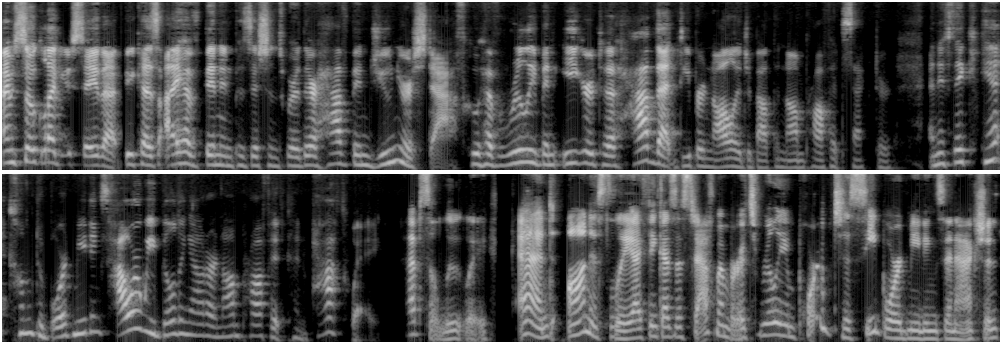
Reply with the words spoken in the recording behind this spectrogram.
I'm so glad you say that because I have been in positions where there have been junior staff who have really been eager to have that deeper knowledge about the nonprofit sector. And if they can't come to board meetings, how are we building out our nonprofit pathway? Absolutely. And honestly, I think as a staff member, it's really important to see board meetings in action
